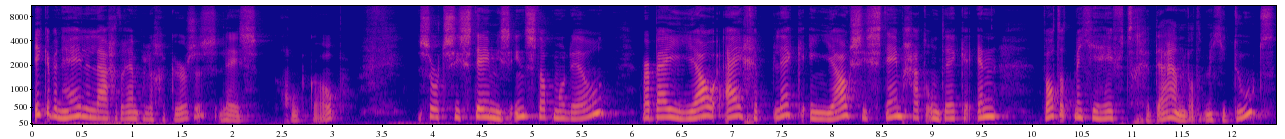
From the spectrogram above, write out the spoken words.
Ik heb een hele laagdrempelige cursus, lees goedkoop. Een soort systemisch instapmodel, waarbij je jouw eigen plek in jouw systeem gaat ontdekken en wat het met je heeft gedaan, wat het met je doet.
